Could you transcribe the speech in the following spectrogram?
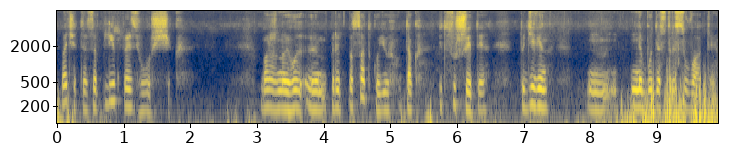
Бачите, заплів весь горщик. Бажано його е, перед посадкою так підсушити, тоді він не буде стресувати.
